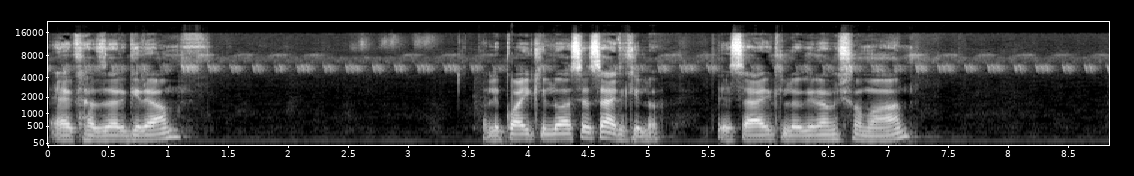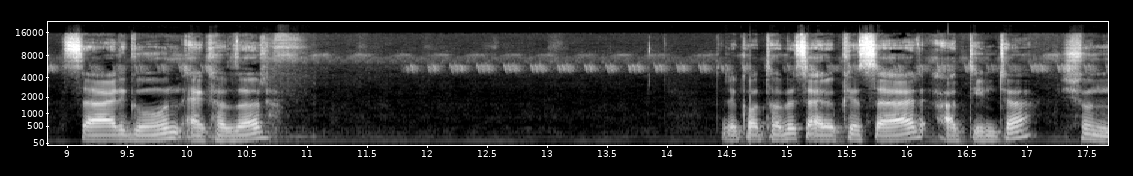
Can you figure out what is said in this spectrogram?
এক হাজার গ্রাম। তাহলে কয় কিলো আছে? চার কিলো। চার কিলোগ্রাম সমান চার গুণ এক হাজার। তাহলে কত হবে? চার অক্ষে চার আর তিনটা শূন্য।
